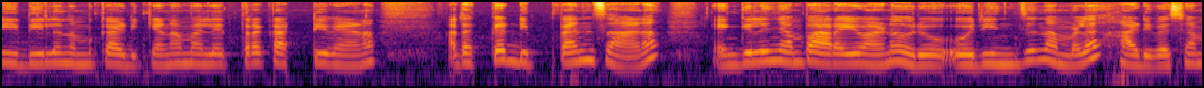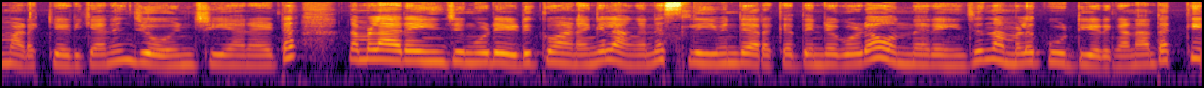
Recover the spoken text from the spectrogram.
രീതിയിൽ നമുക്ക് അടിക്കണം അല്ലെങ്കിൽ എത്ര കട്ടി വേണം അതൊക്കെ ഡിപ്പെൻസ് ആണ്. എങ്കിലും ഞാൻ പറയുവാണ് ഒരു ഒരു ഇഞ്ച് നമ്മൾ അടിവശം മടക്കി അടിക്കാനും ജോയിൻ ചെയ്യാനായിട്ട് നമ്മൾ അര ഇഞ്ചും കൂടി എടുക്കുവാണെങ്കിൽ അങ്ങനെ സ്ലീവിന്റെ ഇറക്കത്തിന്റെ കൂടെ ഒന്നര ഇഞ്ച് നമ്മൾ കൂട്ടിയെടുക്കണം. അതൊക്കെ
